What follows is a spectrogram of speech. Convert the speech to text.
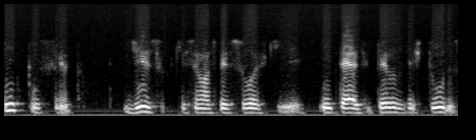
5% disso, que são as pessoas que, em tese, pelos estudos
